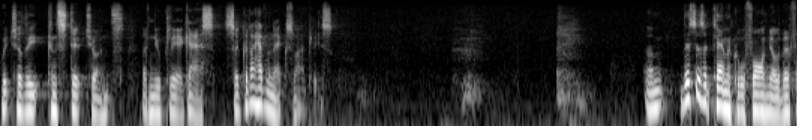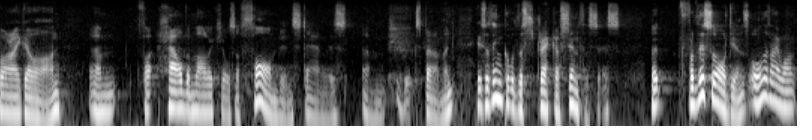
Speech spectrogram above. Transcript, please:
which are the constituents of nucleic acid? So, could I have the next slide, please? Um, this is a chemical formula before I go on. Um, for how the molecules are formed in Stanley's um, experiment. It's a thing called the Strecker synthesis. But for this audience, all that I want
